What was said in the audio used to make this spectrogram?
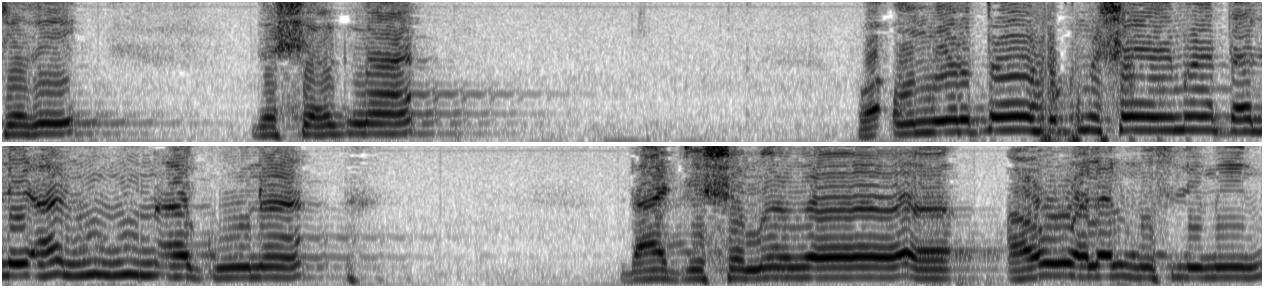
چغی، دا شرکنا و امرتو حکم شیمات لئن اکونا. دا جشم اول المسلمین،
